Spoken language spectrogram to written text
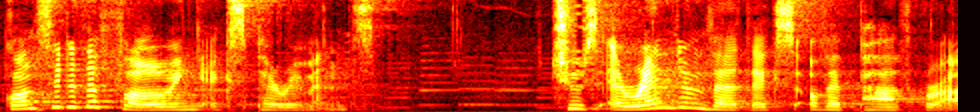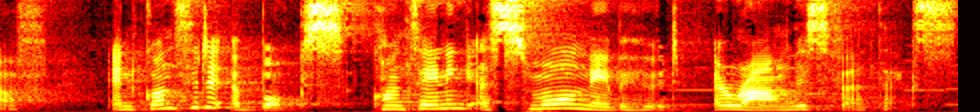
consider the following experiment. Choose a random vertex of a path graph and consider a box containing a small neighborhood around this vertex.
